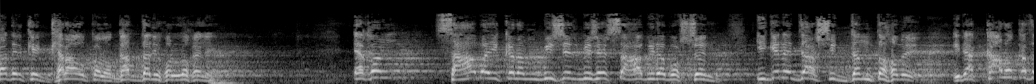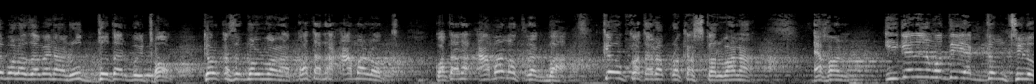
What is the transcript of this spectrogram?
তাদেরকে ঘেরাও করো গাদ্দারি হল এখন সাহাবাই কালাম বিশেষ বিশেষ সাহাবিরা বসছেন। এখানে যা সিদ্ধান্ত হবে, এটা কারও কাছে বলা যাবে না, রুদ্ধতার বৈঠক। কেউ কাছে বলব না, কথাটা আমানত। কথাটা আমানত রাখবা। কেউ কথাটা প্রকাশ করবা না। এখন ইগেনের মধ্যে একজন ছিল।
